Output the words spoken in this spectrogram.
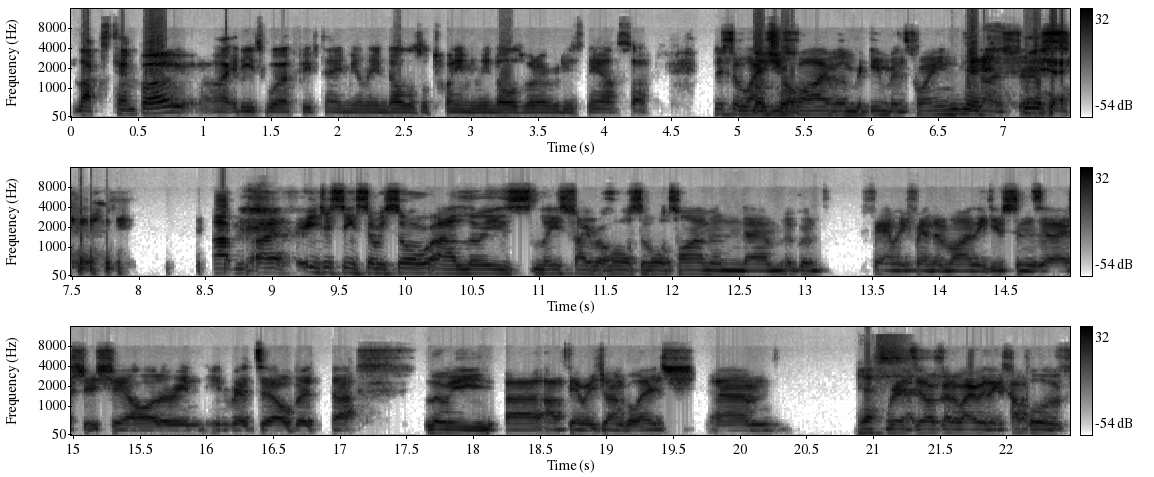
lacks tempo? Uh, it is worth $15 million or $20 million, whatever it is now. So just a lazy sure. five in between. Yeah. No stress. Um, uh, interesting. So we saw uh, Louis' least favourite horse of all time, and um, a good family friend of mine, the Gibsons, are actually a shareholder in in. But uh, Louis uh, up there with Jungle Edge. Um, yes, Redzel got away with a couple of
